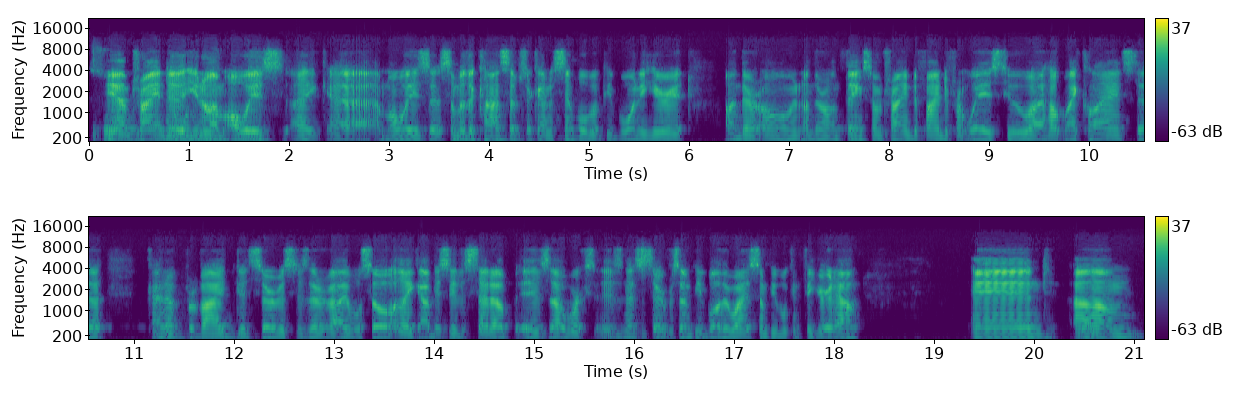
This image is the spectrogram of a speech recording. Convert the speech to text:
So yeah, I'm trying to. You know, I'm always like uh, I'm always. Uh, some of the concepts are kind of simple, but people want to hear it on their own on their own thing. So I'm trying to find different ways to uh, help my clients to kind of provide good services that are valuable. So like obviously the setup is uh, works is necessary for some people. Otherwise, some people can figure it out. And um,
